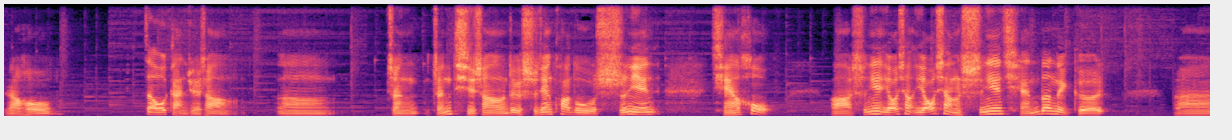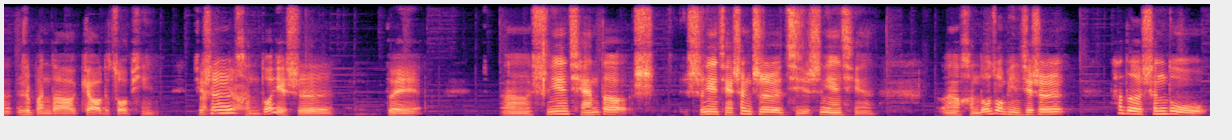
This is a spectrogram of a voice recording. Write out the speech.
然后，在我感觉上，嗯，整整体上这个时间跨度十年前后啊，十年遥想遥想十年前的那个，嗯，日本的 GAL 的作品，其实很多也是对。嗯，十年前的十十年前，甚至几十年前，嗯，很多作品其实它的深度，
